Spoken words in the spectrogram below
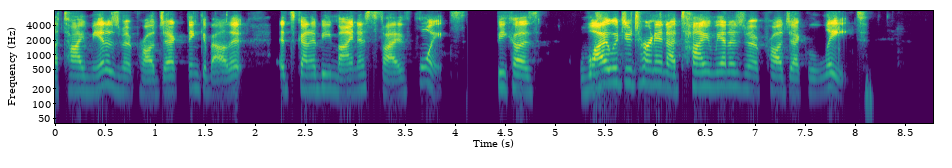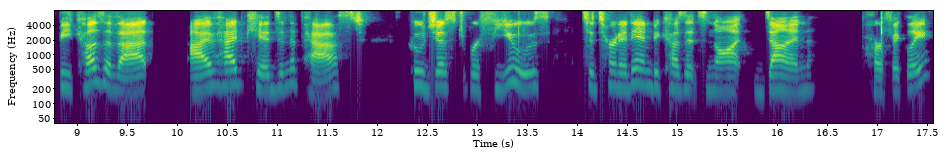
a time management project, think about it, it's going to be minus five points. Because why would you turn in a time management project late? Because of that, I've had kids in the past who just refuse to turn it in because it's not done perfectly.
